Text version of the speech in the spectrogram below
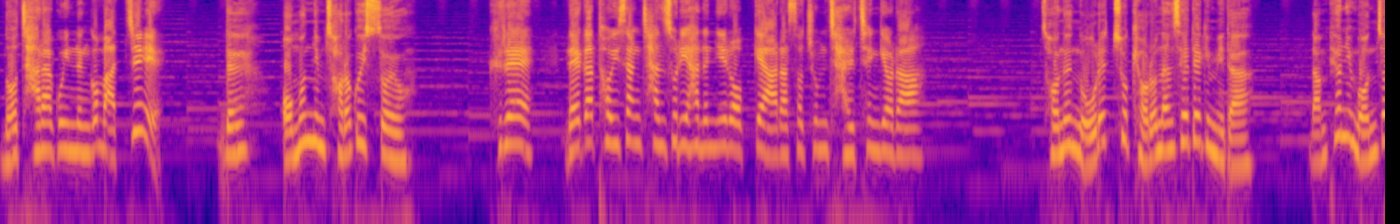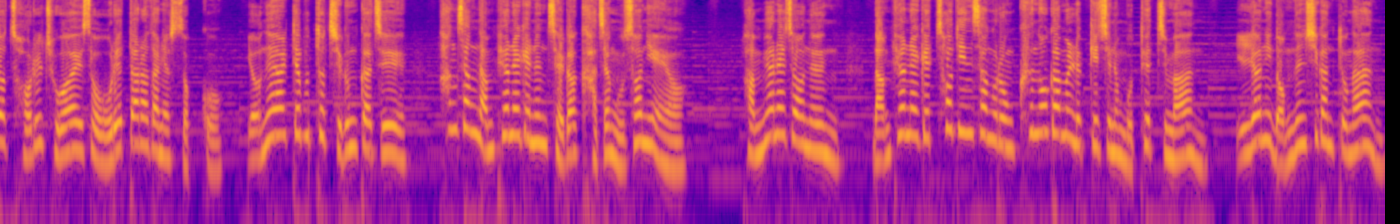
너 잘하고 있는 거 맞지? 네, 어머님 잘하고 있어요. 그래 내가 더 이상 잔소리 하는 일 없게 알아서 좀 잘 챙겨라. 저는 올해 초 결혼한 새댁입니다. 남편이 먼저 저를 좋아해서 오래 따라다녔었고, 연애할 때부터 지금까지 항상 남편에게는 제가 가장 우선이에요. 반면에 저는 남편에게 첫인상으론 큰 호감을 느끼지는 못했지만, 1년이 넘는 시간 동안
